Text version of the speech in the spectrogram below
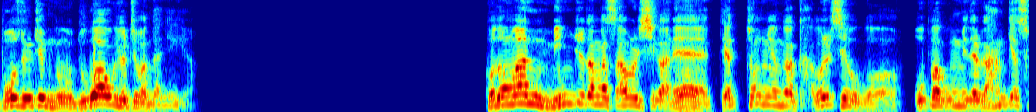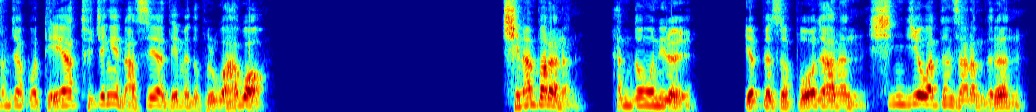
보수 결집 뭐 누구하고 결집한다는 얘기야. 그동안 민주당과 싸울 시간에 대통령과 각을 세우고 우파 국민들과 함께 손잡고 대야 투쟁에 나서야 됨에도 불구하고 친한파라는 한동훈이를 옆에서 보좌하는 신지호 같은 사람들은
